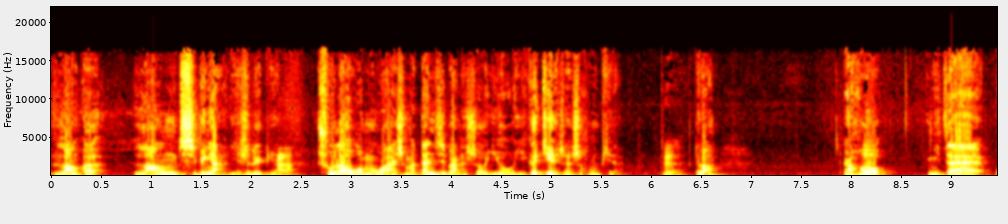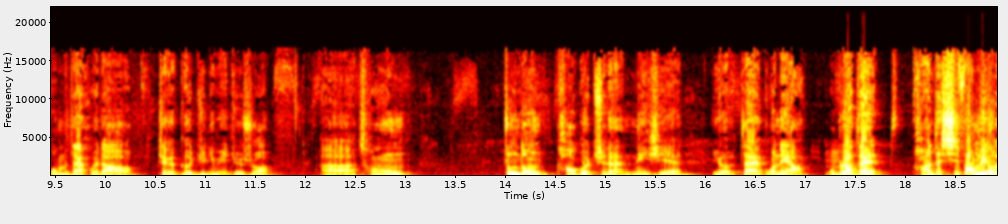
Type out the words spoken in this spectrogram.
狼呃狼骑兵啊也是绿皮。啊，除了我们玩什么单机版的时候，有一个剑圣是红皮的，对的，对吧？然后你再我们再回到这个格局里面，就是说，呃，从中东逃过去的那些有在国内啊，嗯。我不知道在好像在西方没有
